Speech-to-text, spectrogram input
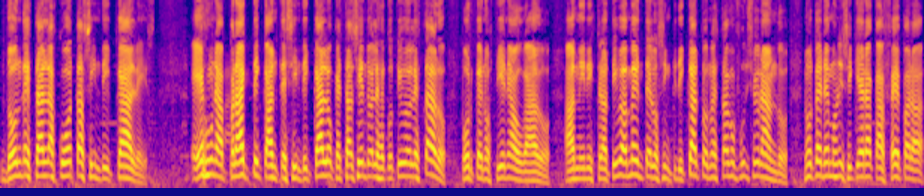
¿Dónde están las cuotas sindicales? Es una práctica antisindical lo que está haciendo el Ejecutivo del Estado, porque nos tiene ahogados. Administrativamente los sindicatos no estamos funcionando, no tenemos ni siquiera café para,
